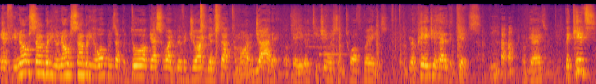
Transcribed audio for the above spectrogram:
And if you know somebody who knows somebody who opens up a door, guess what? You have a job, you gotta start tomorrow, jade. Okay? You gotta teach English to the 12th graders. You're a page ahead of the kids. Okay? The kids,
